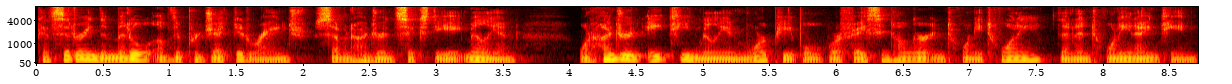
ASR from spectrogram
Considering the middle of the projected range, 768 million, 118 million more people were facing hunger in 2020 than in 2019,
